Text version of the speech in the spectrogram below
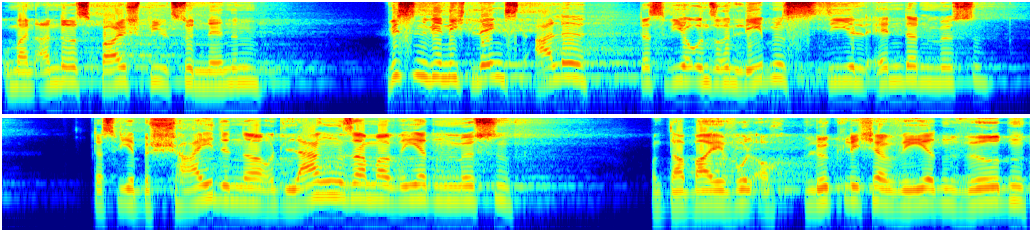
um ein anderes Beispiel zu nennen, wissen wir nicht längst alle, dass wir unseren Lebensstil ändern müssen, dass wir bescheidener und langsamer werden müssen und dabei wohl auch glücklicher werden würden,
